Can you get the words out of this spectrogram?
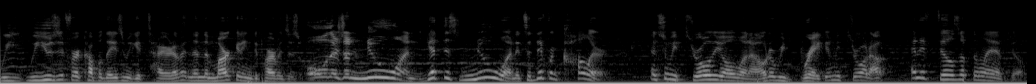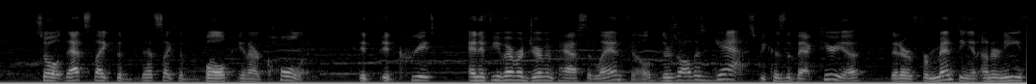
we, we use it for a couple days and we get tired of it and then the marketing department says oh there's a new one. Get this new one. It's a different color. And so we throw the old one out or we break it and we throw it out and it fills up the landfill. So that's like the that's like the bulk in our colon. It, it creates and if you've ever driven past the landfill there's all this gas because the bacteria that are fermenting it underneath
